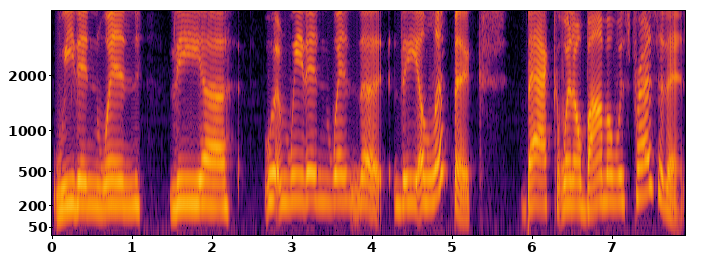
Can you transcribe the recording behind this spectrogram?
we didn't win the uh, when we didn't win the the Olympics back when Obama was president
